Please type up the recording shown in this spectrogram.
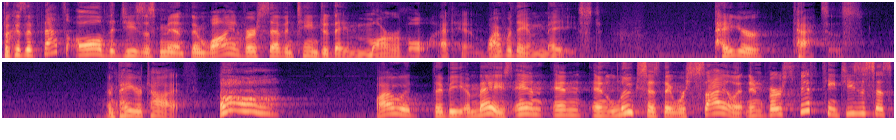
Because if that's all that Jesus meant, then why in verse 17 do they marvel at him? Why were they amazed? Pay your taxes and pay your tithe. Why would they be amazed? And, and, and Luke says they were silent. In verse 15, Jesus says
